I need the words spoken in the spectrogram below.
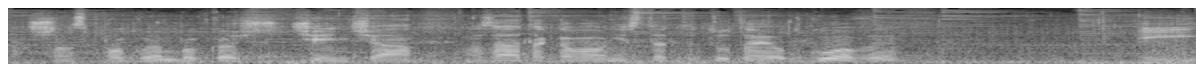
Patrząc po głębokości cięcia. No, zaatakował niestety tutaj od głowy i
